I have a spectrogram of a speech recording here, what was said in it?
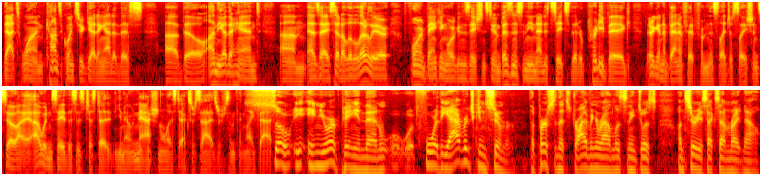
that's one consequence you're getting out of this uh, bill. On the other hand, um, as I said a little earlier, foreign banking organizations doing business in the United States that are pretty big, they're going to benefit from this legislation. So I, I wouldn't say this is just a you know nationalist exercise or something like that. So, in your opinion, then, for the average consumer, the person that's driving around listening to us on Sirius XM right now,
